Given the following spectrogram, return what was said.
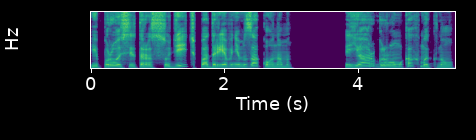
и просит рассудить по древним законам. Яр громко хмыкнул.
